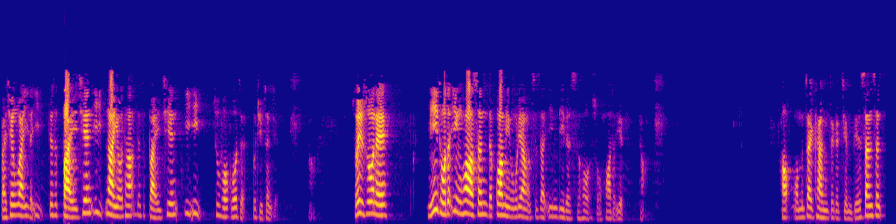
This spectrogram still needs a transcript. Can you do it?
百千万亿的亿，就是百千亿，那由他就是百千亿亿。诸佛国者不取正觉啊，所以说呢，弥陀的应化身的光明无量，是在因地的时候所化的愿啊。好，我们再看这个简别三身，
